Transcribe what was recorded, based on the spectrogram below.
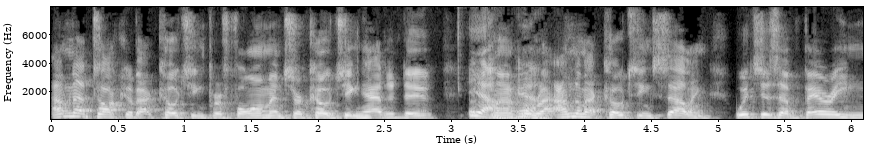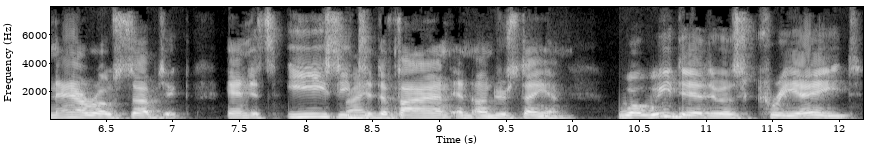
I'm not talking about coaching performance or coaching how to do yeah, clinical. Yeah. I'm talking about coaching selling, which is a very narrow subject and it's easy right. to define and understand. What we did was create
